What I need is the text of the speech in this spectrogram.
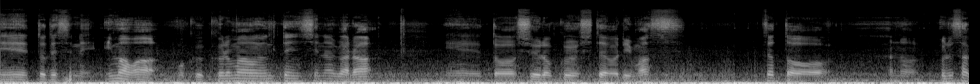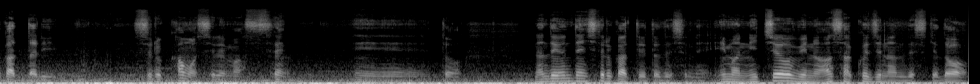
えー、っとですね今は僕車を運転しながらえー、と収録しております。ちょっとあのうるさかったりするかもしれません。えー、っとなんで運転してるかっていうとですね今日曜日の朝9時なんですけど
